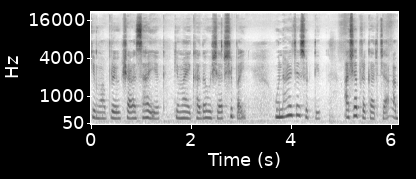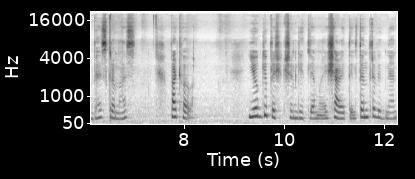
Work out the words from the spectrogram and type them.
किंवा प्रयोगशाळा सहाय्यक किंवा एखादा हुशार शिपाई उन्हाळ्याच्या सुट्टीत अशा प्रकारच्या अभ्यासक्रमास पाठवावा. योग्य प्रशिक्षण घेतल्यामुळे शाळेतील तंत्रविज्ञान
